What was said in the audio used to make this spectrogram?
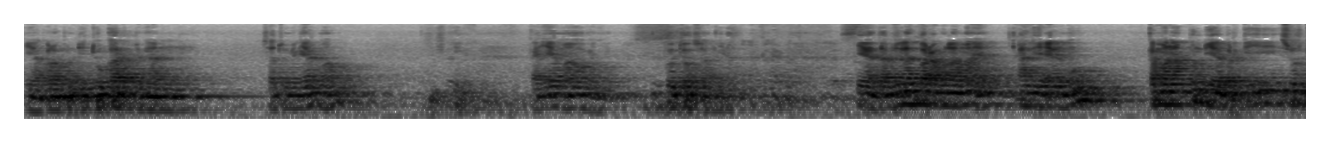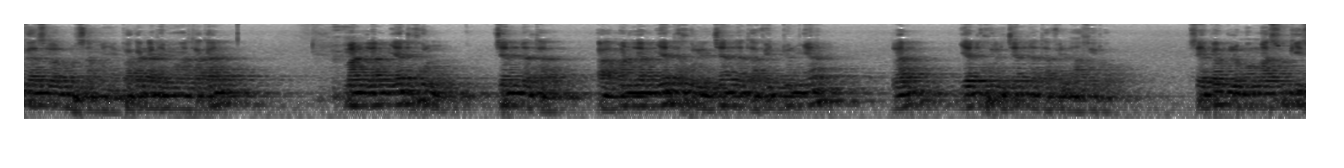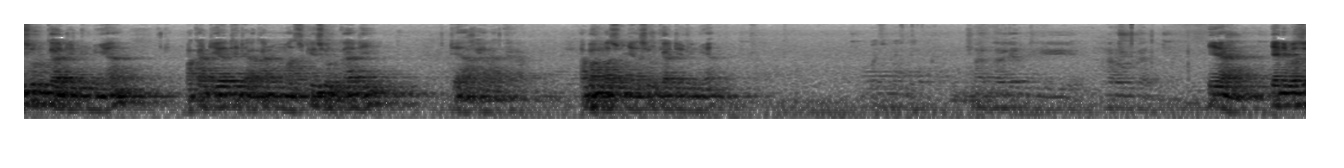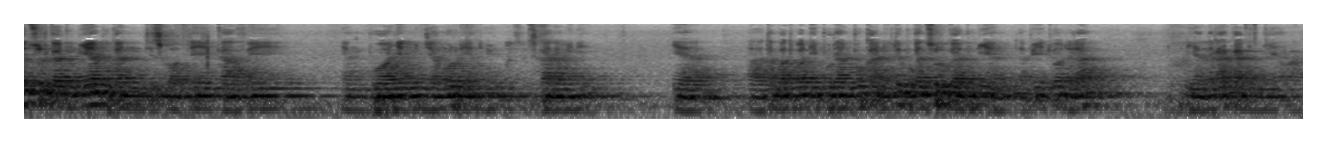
ya kalaupun ditukar dengan satu miliar mau? Kayaknya mau? Butuh soalnya. Ya, tapi para ulama ya, ahli ilmu, ke mana pun dia pergi, surga selalu bersamanya. Bahkan ada yang mengatakan, man lam yadkhul jannata, uh, man lam yadkhul jannata fid dunya, lam yadkhul jannata fil akhirah. Siapa belum memasuki surga di dunia, maka dia tidak akan memasuki surga di di akhirat. Apa maksudnya surga di dunia? Ya, yang dimaksud surga dunia bukan diskotik, kafe banyak menjamur ya sekarang ini. Ya, eh, tempat-tempat hiburan bukan itu bukan surga dunia, tapi itu adalah ya neraka dunia.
